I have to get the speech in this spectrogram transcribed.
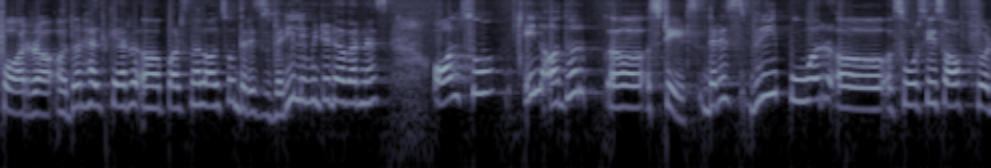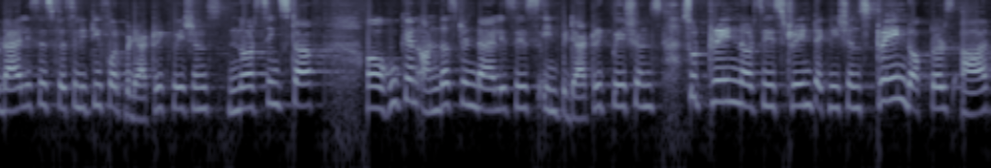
For uh, other healthcare uh, personnel also there is very limited awareness. Also in other uh, states there is very poor uh, sources of dialysis facility for pediatric patients nursing staff uh, who can understand dialysis in pediatric patients. So trained nurses trained technicians trained doctors are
